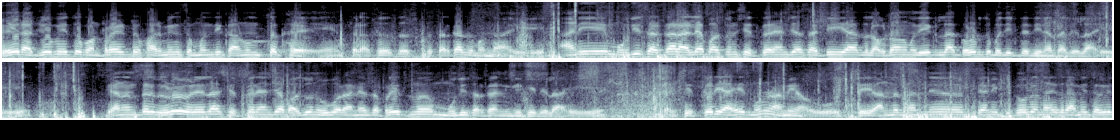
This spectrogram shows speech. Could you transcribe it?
कई राज्यों में तो कॉन्ट्रॅक्ट फार्मिंग संबंधी कानून तक है तर असं सरकारचं म्हणणं आहे. आणि मोदी सरकार आल्यापासून शेतकऱ्यांच्यासाठी या लॉकडाऊनमध्ये एक लाख करोडचं बजेट देण्यात आलेलं आहे. त्यानंतर वेळोवेळेला शेतकऱ्यांच्या बाजूने उभं राहण्याचा प्रयत्न मोदी सरकारने केलेला आहे. शेतकरी आहेत म्हणून आम्ही आहोत. ते अन्नधान्य त्यांनी पिकवलं नाही तर आम्ही सगळे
